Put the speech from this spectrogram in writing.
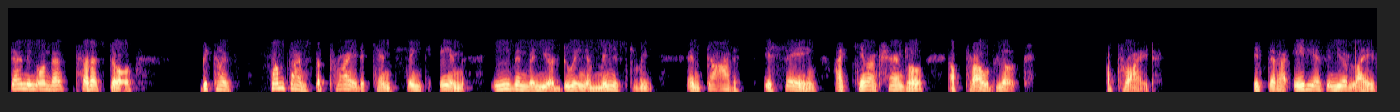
standing on that pedestal because sometimes the pride can sink in even when you're doing a ministry. And God is saying, I cannot handle a proud look, a pride. If there are areas in your life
